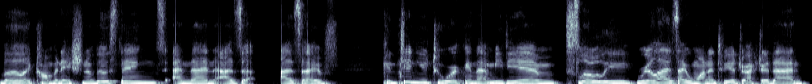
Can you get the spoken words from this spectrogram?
the like combination of those things. And then as, as I've continued to work in that medium, slowly realized I wanted to be a director then,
